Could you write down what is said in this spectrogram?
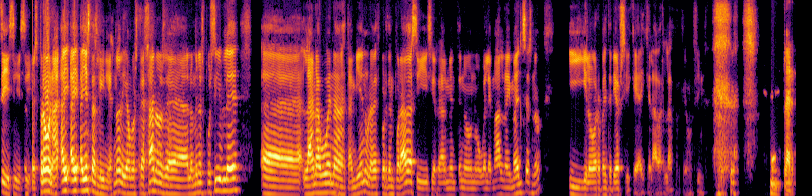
sí, sí, sí. Pues, pero bueno, hay, hay, estas líneas, ¿no? Digamos, tejanos eh, lo menos posible, eh, lana buena también, una vez por temporada, si, si realmente no, no huele mal, no hay manchas, ¿no? Y luego ropa interior sí que hay que lavarla, porque, en fin. claro.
